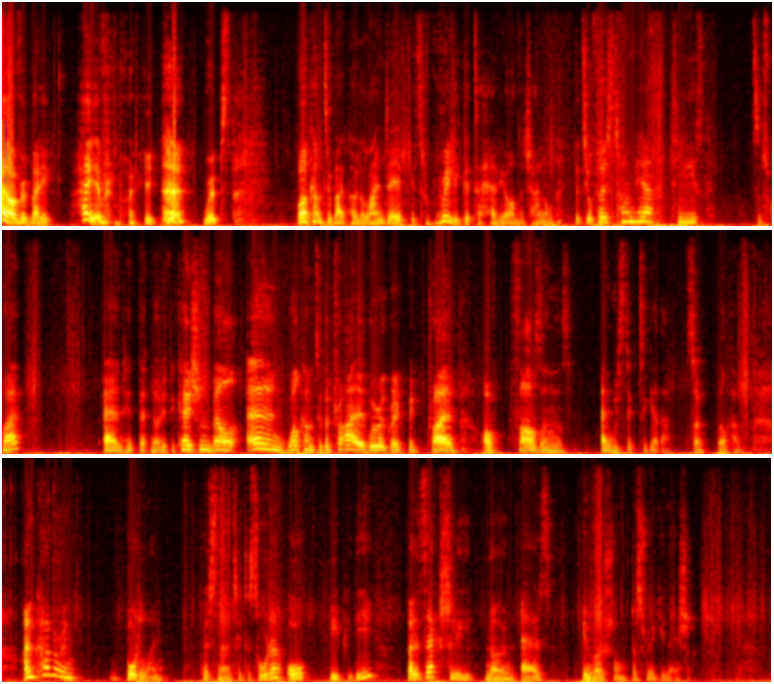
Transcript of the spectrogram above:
Hello, everybody. Hey, everybody. Whoops. Welcome to Bipolar Line Dave. It's really good to have you on the channel. If it's your first time here, please subscribe and hit that notification bell. And welcome to the tribe. We're a great big tribe of thousands and we stick together. So, welcome. I'm covering borderline personality disorder or BPD, but it's actually known as emotional dysregulation.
